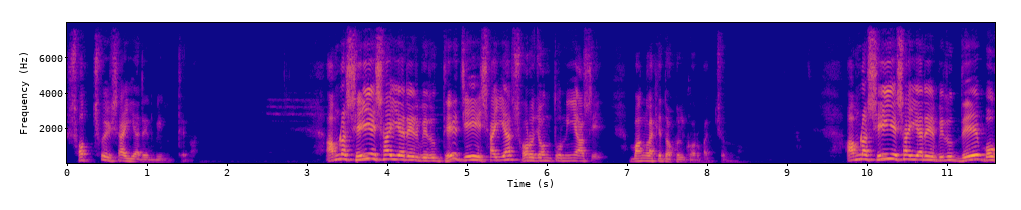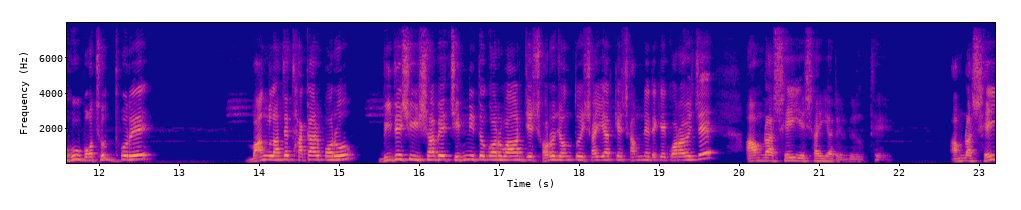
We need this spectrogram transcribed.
স্বচ্ছ এসআইআর এর বিরুদ্ধে নয়। আমরা সেই এসআইআর এর বিরুদ্ধে যে এসআইআর ষড়যন্ত্র নিয়ে আসে, বাংলাকে দখল করবার জন্য। আমরা সেই এসআইআর এর বিরুদ্ধে বহু বছর ধরে বাংলাতে থাকার পরও বিদেশি হিসাবে চিহ্নিত করবার যে ষড়যন্ত্র এসআইআরকে সামনে রেখে করা হয়েছে, আমরা সেই এসআইআর এর বিরুদ্ধে, আমরা সেই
